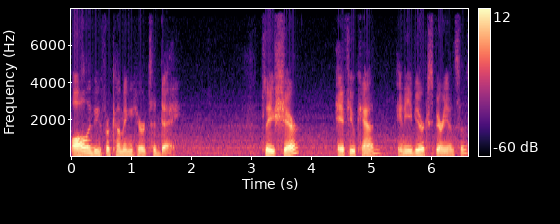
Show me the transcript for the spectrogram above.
all of you for coming here today. Please share, if you can, any of your experiences.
